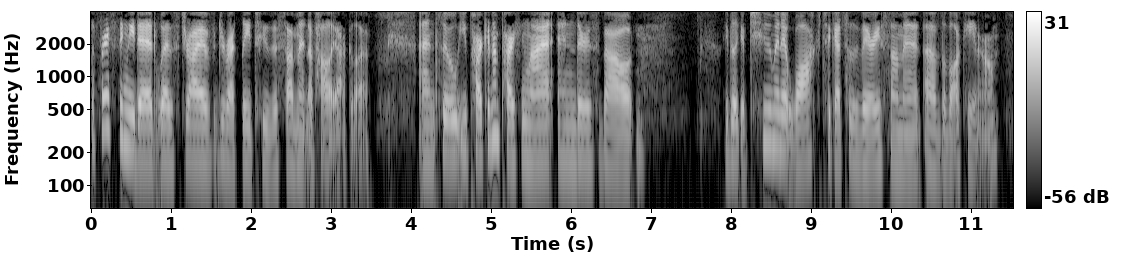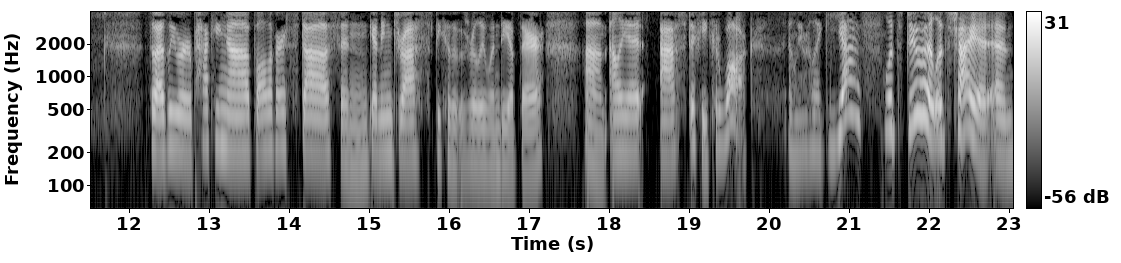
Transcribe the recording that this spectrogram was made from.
the first thing we did was drive directly to the summit of Haleakala. And so you park in a parking lot, and there's about maybe like a two minute walk to get to the very summit of the volcano. So, as we were packing up all of our stuff and getting dressed because it was really windy up there, um, Elliot asked if he could walk. And we were like, yes, let's do it. Let's try it. And,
